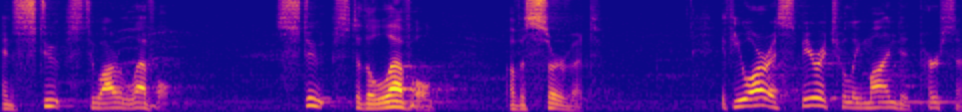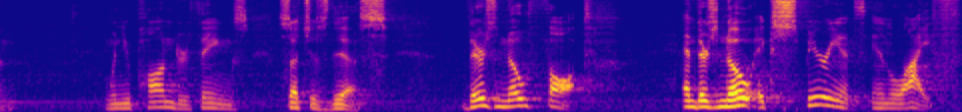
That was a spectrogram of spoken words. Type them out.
and stoops to our level, stoops to the level of a servant. If you are a spiritually minded person, when you ponder things such as this, there's no thought and there's no experience in life,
